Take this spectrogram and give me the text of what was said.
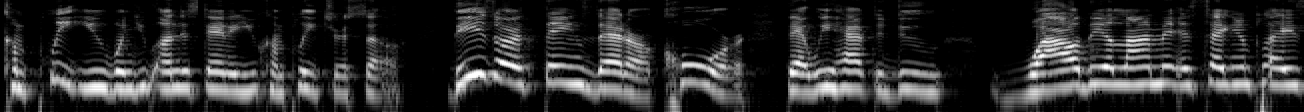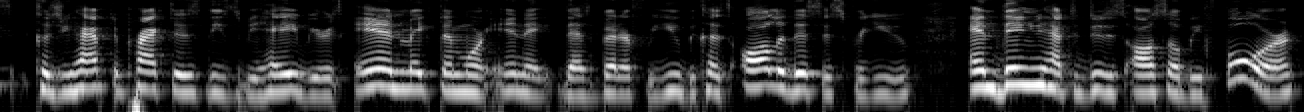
complete you when you understand that you complete yourself. These are things that are core that we have to do while the alignment is taking place because you have to practice these behaviors and make them more innate. That's better for you because all of this is for you. And then you have to do this also before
